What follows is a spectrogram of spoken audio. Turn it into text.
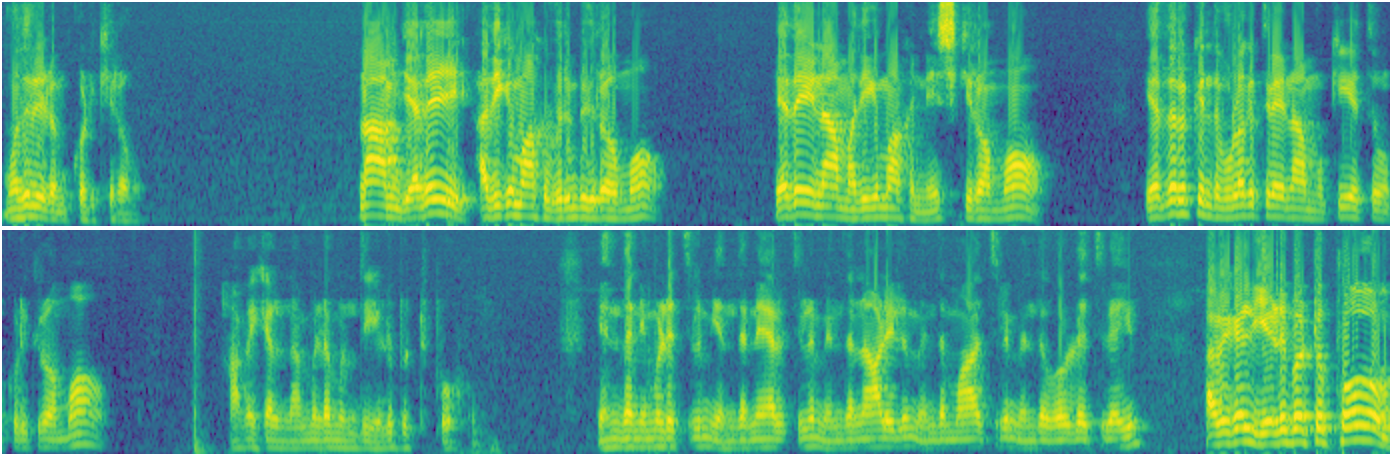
முதலிடம் கொடுக்கிறோம்? நாம் எதை அதிகமாக விரும்புகிறோமோ எதை நாம் அதிகமாக நேசிக்கிறோமோ எதற்கு இந்த உலகத்திலே நாம் முக்கியத்துவம் கொடுக்கிறோமோ அவைகள் நம்மிடமிருந்து எடுபட்டு போகும். எந்த நிமிடத்திலும் எந்த நேரத்திலும் எந்த நாளிலும் எந்த மாதத்திலும் எந்த வருடத்திலேயும் அவைகள் எடுபட்டு போம்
